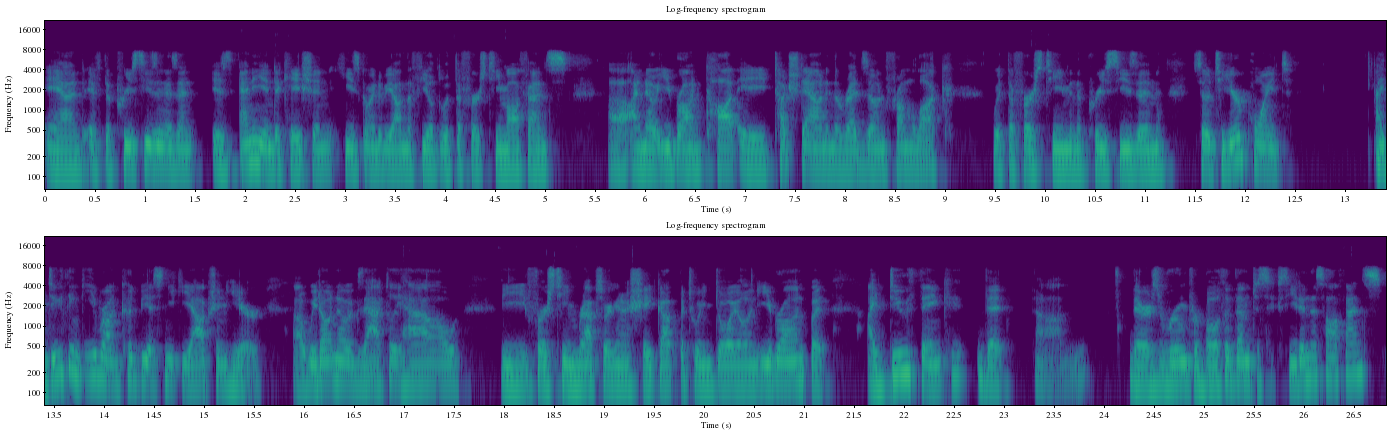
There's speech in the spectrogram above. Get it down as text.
and if the preseason isn't is any indication, he's going to be on the field with the first team offense. Uh, I know Ebron caught a touchdown in the red zone from Luck with the first team in the preseason. So to your point, I do think Ebron could be a sneaky option here. Uh, we don't know exactly how the first team reps are going to shake up between Doyle and Ebron, but I do think that um, there's room for both of them to succeed in this offense.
